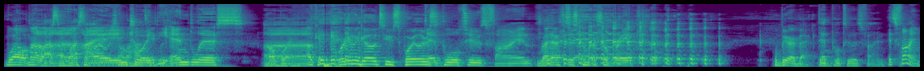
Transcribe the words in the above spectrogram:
Well, not last time. Last time I, I, was on a hot enjoyed take with the you. Endless. Oh boy. Uh, okay, we're gonna go to spoilers Deadpool 2's fine. right after this commercial break. We'll be right back. Deadpool two is fine. It's fine.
